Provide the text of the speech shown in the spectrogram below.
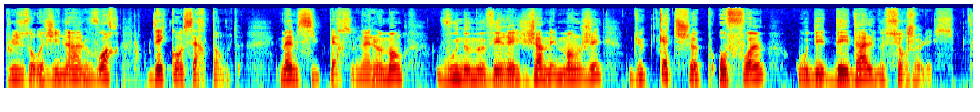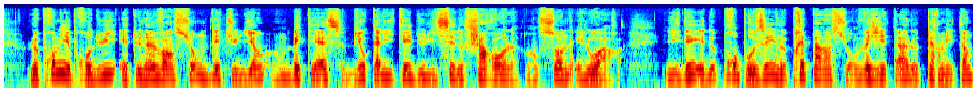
plus originales, voire déconcertantes? Même si personnellement, vous ne me verrez jamais manger du ketchup au foin ou des dés d'algues surgelées. Le premier produit est une invention d'étudiants en BTS bioqualité du lycée de Charolles, en Saône-et-Loire. L'idée est de proposer une préparation végétale permettant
